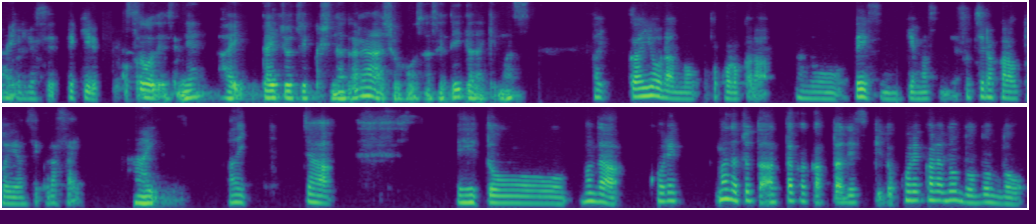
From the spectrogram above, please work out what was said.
はい。お取り寄せできるということそうですね。はい。体調チェックしながら処方させていただきます。はい。概要欄のところから、あの、ベースに行けますので、そちらからお問い合わせください。はい。はい。じゃあ、えっ、ー、と、まだ、これ、まだちょっと暖かかったですけど、これからどんどんどんど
